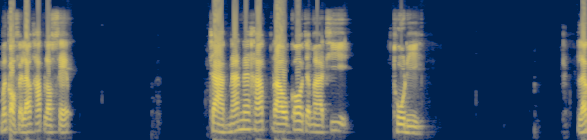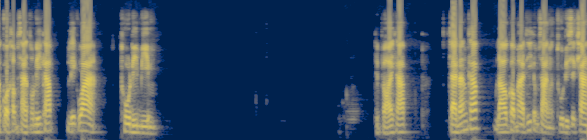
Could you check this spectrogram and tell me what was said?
เมื่อก่อเสร็จแล้วครับ เราเซฟจากนั้นนะครับ เราก็จะมาที่ 2D แล้วกดคำสั่งตรงนี้ครับ เรียกว่า 2D beam เรียบร้อยครับ จากนั้นครับ เราก็มาที่คำสั่ง 2D section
